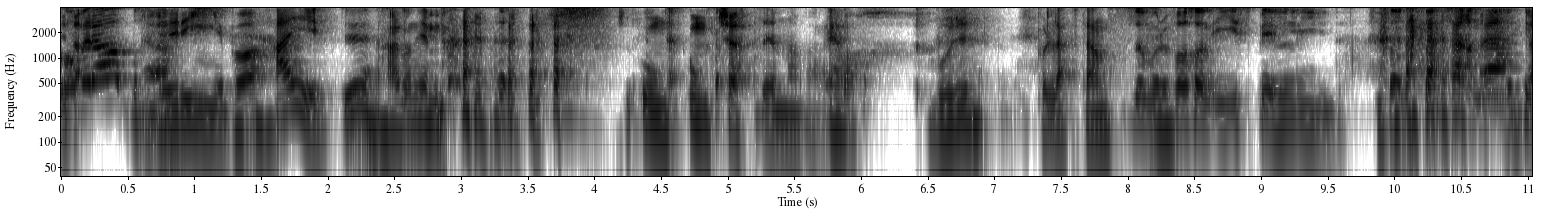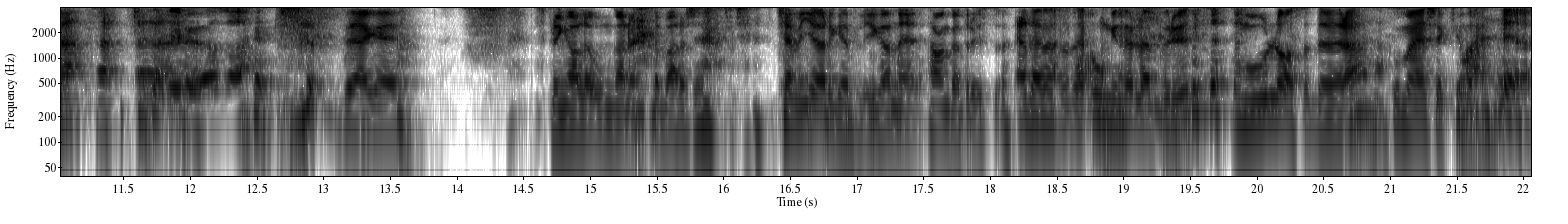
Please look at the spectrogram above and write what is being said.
kommer han! Ringer på. Hei, du, er det noen hjemme? Ungt, ungt kjøtt inne. Bare, Ja. Hvor? På lapdance. Da må du få sånn isbill-lyd. Sånn, sånn kjenner de, så de hører. Det er gøy. Springer alle ungene ut, så bare kommer Jørgen flygende i tangatruse. Ja, det er nettopp det. Ungene løper ut, mor låser døra, kommer jeg. Ja.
